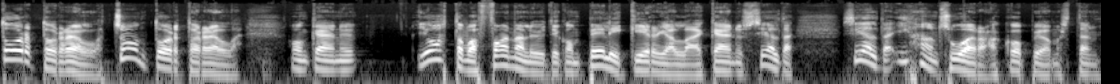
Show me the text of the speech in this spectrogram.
Tortorella, John Tortorella on käynyt johtava fanalyytikon pelikirjalla ja käynyt sieltä, sieltä ihan suoraan kopioimassa tämän,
